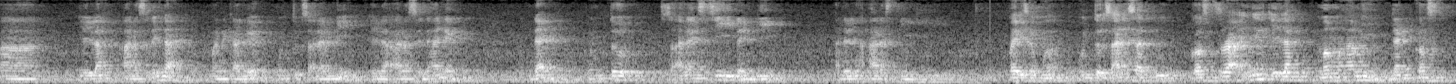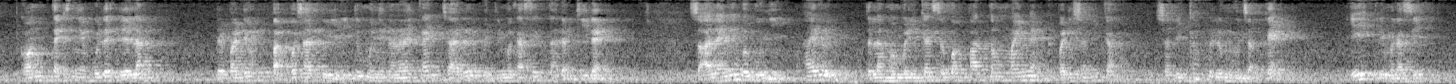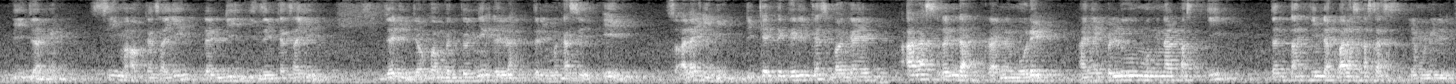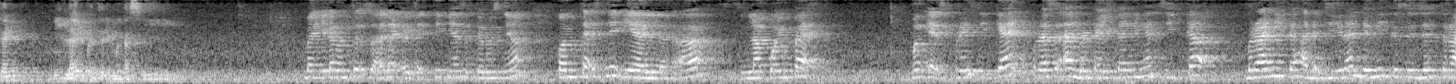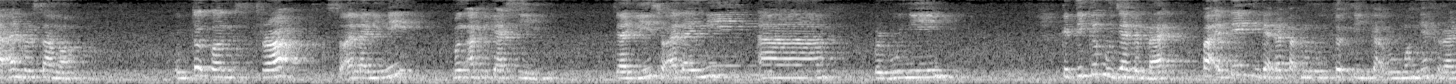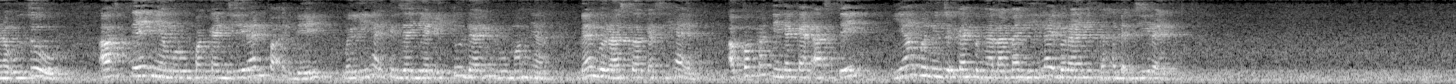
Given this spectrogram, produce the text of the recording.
uh, ialah aras rendah manakala untuk soalan B ialah aras sederhana dan untuk soalan C dan D adalah aras tinggi. Baik semua, untuk soalan satu, konstruknya ialah memahami dan konteksnya pula ialah daripada 41 iaitu menyenaraikan cara berterima kasih terhadap jiran Soalan ini berbunyi, Hairul telah memberikan sebuah patung mainan kepada Syafiqah. Syafiqah perlu mengucapkan A. Terima kasih B. Jangan C. Maafkan saya dan D. Izinkan saya Jadi jawapan betulnya adalah terima kasih A. Soalan ini dikategorikan sebagai aras rendah kerana murid hanya perlu mengenal pasti tentang tindak balas asas yang menunjukkan nilai berterima kasih. Baiklah untuk soalan objektif yang seterusnya, konteksnya ialah 9.4 Mengekspresikan perasaan berkaitan dengan sikap berani terhadap jiran demi kesejahteraan bersama. Untuk konstruk soalan ini mengaplikasi. Jadi soalan ini uh, berbunyi Ketika hujan lebat, Pak Din tidak dapat menutup tingkap rumahnya kerana uzur. Ahsen yang merupakan jiran Pak Din melihat kejadian itu dari rumahnya dan berasa kasihan apakah tindakan asing yang menunjukkan pengalaman nilai berani terhadap jiran?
